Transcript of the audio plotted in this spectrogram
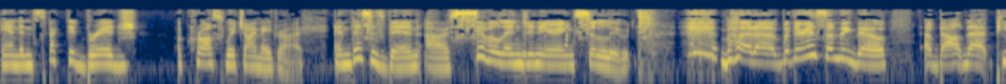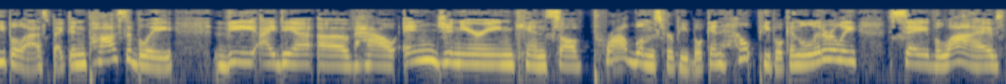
and inspected bridge across which I may drive. And this has been our civil engineering salute. but uh, but there is something though about that people aspect and possibly the idea of how engineering can solve problems for people, can help people, can literally save lives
